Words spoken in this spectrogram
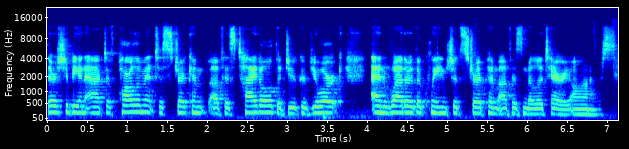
there should be an act of parliament to strip him of his title, the Duke of York, and whether the Queen should strip him of his military honors.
